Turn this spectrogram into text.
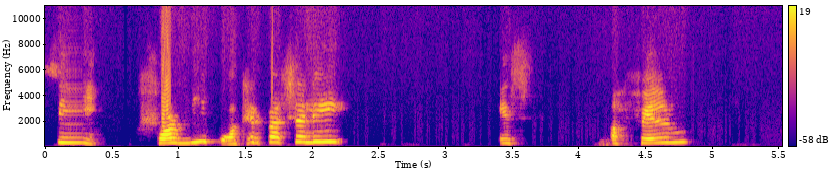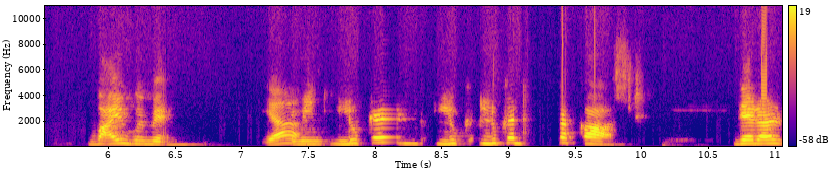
See, for me, Pather Panchali is a film by women. Yeah. I mean, look at look look at the cast. There are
